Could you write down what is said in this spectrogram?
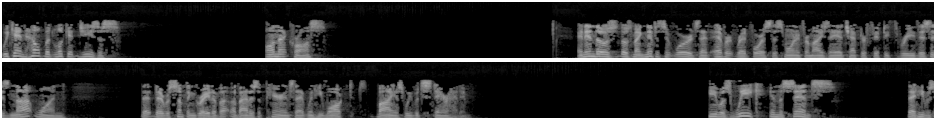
We can't help but look at Jesus on that cross. And in those, those magnificent words that Everett read for us this morning from Isaiah chapter 53, this is not one that there was something great about, about his appearance that when he walked by us, we would stare at him. He was weak in the sense that he was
